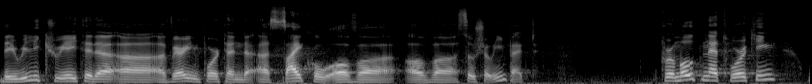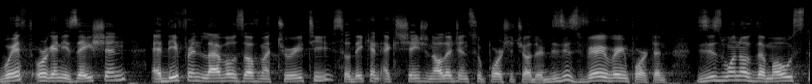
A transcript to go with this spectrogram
they really created a, a, very important uh, cycle of, uh, of uh, social impact. Promote networking with organization at different levels of maturity so they can exchange knowledge and support each other. This is very, very important. This is one of the most,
